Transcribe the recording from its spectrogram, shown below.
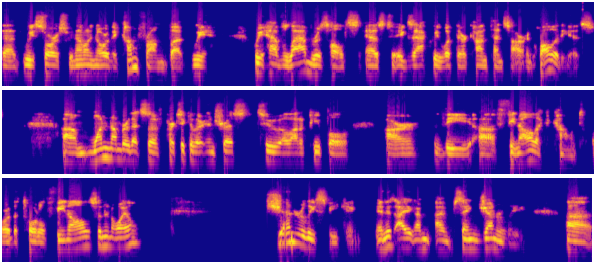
that we source, we not only know where they come from, but we, we have lab results as to exactly what their contents are and quality is. Um, one number that's of particular interest to a lot of people are the uh, phenolic count or the total phenols in an oil. Generally speaking, and I, I'm, I'm saying generally, uh,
